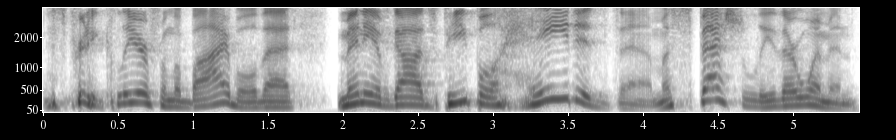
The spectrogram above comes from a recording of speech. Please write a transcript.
It's pretty clear from the Bible that many of God's people hated them, especially their women.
